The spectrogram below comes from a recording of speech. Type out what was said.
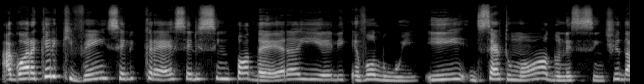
Agora, aquele que vence, ele cresce, ele se empodera e ele evolui. E, de certo modo, nesse sentido,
